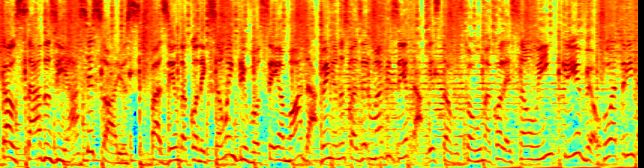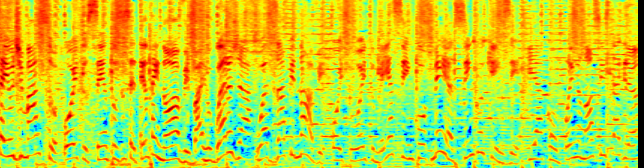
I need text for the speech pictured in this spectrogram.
calçados e acessórios. Fazendo a conexão entre você e a moda. Venha nos fazer uma visita. Estamos com uma coleção incrível. Rua 31 de março, 879, bairro Guarujá. WhatsApp 98865 6515. E acompanhe o nosso Instagram,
